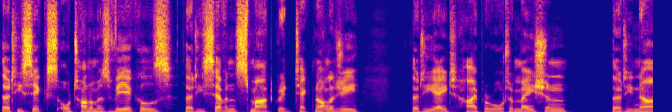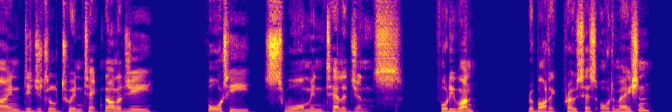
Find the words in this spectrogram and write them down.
36. Autonomous Vehicles, 37. Smart Grid Technology, 38. Hyperautomation, 39. Digital Twin Technology, 40. Swarm Intelligence, 41. Robotic Process Automation,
